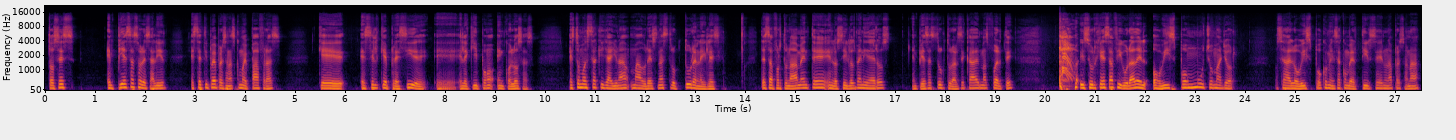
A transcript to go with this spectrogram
entonces empieza a sobresalir este tipo de personas como Epafras, que es el que preside eh, el equipo en Colosas. Esto muestra que ya hay una madurez, una estructura en la iglesia. Desafortunadamente, en los siglos venideros empieza a estructurarse cada vez más fuerte y surge esa figura del obispo mucho mayor. O sea, el obispo comienza a convertirse en una persona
